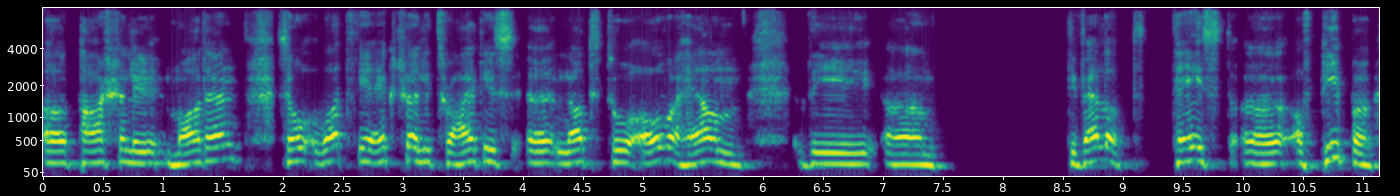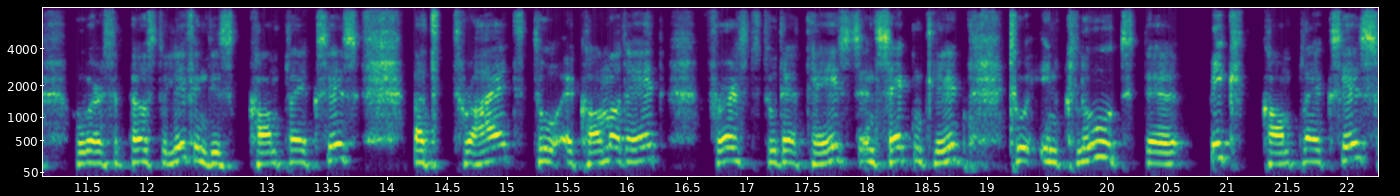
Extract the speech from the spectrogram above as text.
uh, partially modern. So what they actually tried is uh, not to overwhelm the um, developed taste uh, of people who were supposed to live in these complexes, but tried to accommodate first to their tastes and secondly to include the big complexes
